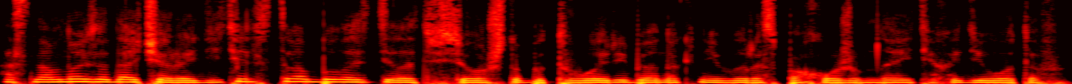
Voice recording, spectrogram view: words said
Основной задачей родительства было сделать все, чтобы твой ребенок не вырос похожим на этих идиотов.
